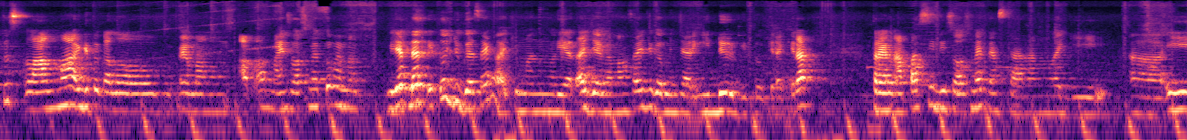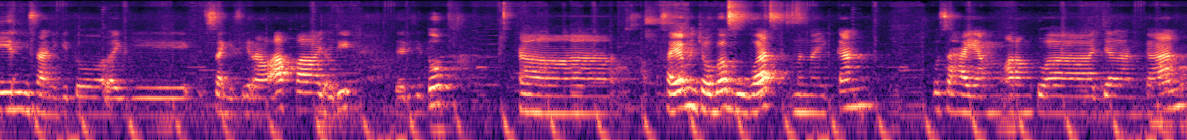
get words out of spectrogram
terus lama gitu kalau memang apa main sosmed tuh memang lihat dan itu juga saya nggak cuma ngelihat aja memang saya juga mencari ide gitu. Kira-kira tren apa sih di sosmed yang sekarang lagi uh, in misalnya gitu lagi lagi viral apa. Jadi dari situ uh, saya mencoba buat menaikkan usaha yang orang tua jalankan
